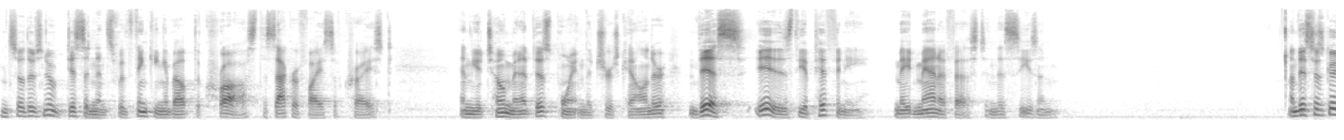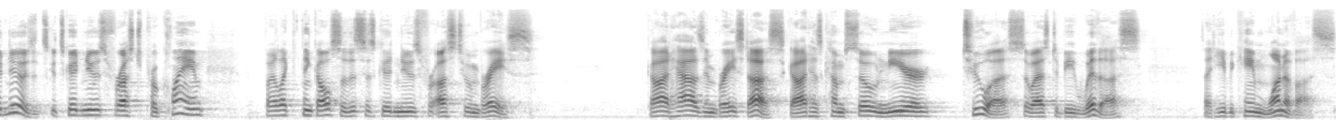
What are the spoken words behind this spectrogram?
And so there's no dissonance with thinking about the cross, the sacrifice of Christ, and the atonement at this point in the church calendar. This is the Epiphany made manifest in this season. And this is good news. It's, it's good news for us to proclaim, but I like to think also this is good news for us to embrace. God has embraced us. God has come so near to us so as to be with us that he became one of us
